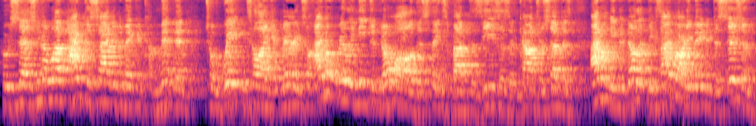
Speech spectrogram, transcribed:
who says, you know what, I've decided to make a commitment to wait until I get married, so I don't really need to know all of these things about diseases and contraceptives. I don't need to know that because I've already made a decision.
